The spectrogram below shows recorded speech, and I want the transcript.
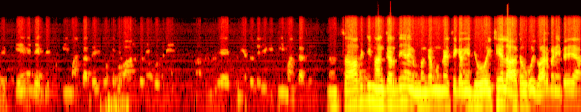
ਤੇ ਕਿਵੇਂ ਦੇਖਦੇ ਜੋ ਕੀ ਮੰਗ ਕਰਦੇ ਜੋ ਕਿ ਜਵਾਨ ਤੋਂ ਦੀ ਪੁੱਤਰੀ ਇਹ ਦੁਨੀਆ ਤੋਂ ਚਲੀ ਗਈ ਕੀ ਮੰਗ ਕਰਦੇ? ਸਾਫ਼ ਜੀ ਮੰਗ ਕਰਦੇ ਆ ਮੰਗਾ ਮੁੰਗਾ ਇੱਥੇ ਕਰਦੀਆਂ ਜੋ ਇੱਥੇ ਹਾਲਾਤ ਉਹ ਹੀ ਬਾਹਰ ਬਣੇ ਪਏ ਆ।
